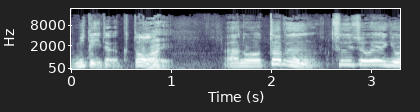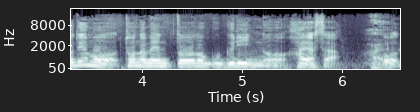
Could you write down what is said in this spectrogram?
う、見ていただくと、はい。あの、多分、通常営業でもトーナメントのグリーンの速さを、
